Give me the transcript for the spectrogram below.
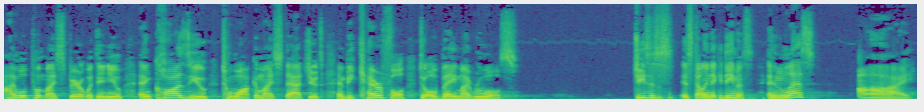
I will put my spirit within you and cause you to walk in my statutes and be careful to obey my rules. Jesus is telling Nicodemus, unless I,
